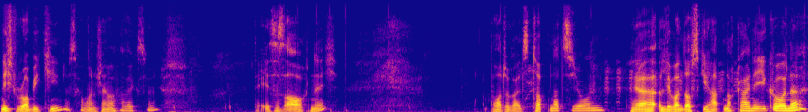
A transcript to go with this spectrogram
Nicht Robbie Keane, das kann man schnell mal verwechseln. Der ist es auch nicht. Portugals Top-Nation. Ja, Lewandowski hat noch keine Ikone.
